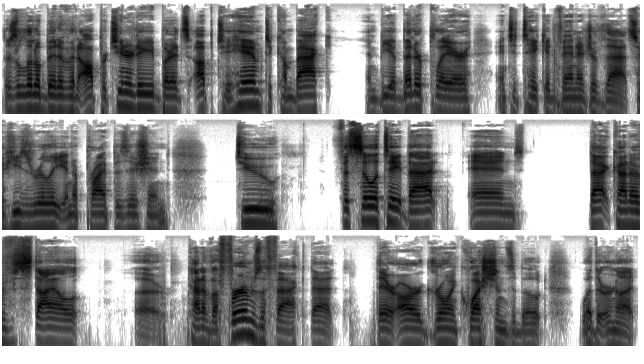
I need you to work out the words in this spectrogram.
There's a little bit of an opportunity, but it's up to him to come back and be a better player and to take advantage of that. So he's really in a prime position to facilitate that and that kind of style uh, kind of affirms the fact that there are growing questions about whether or not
